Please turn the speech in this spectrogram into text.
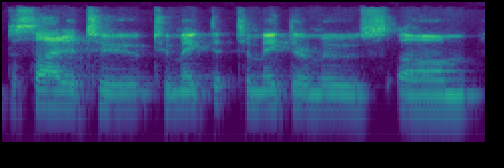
decided to to make the, to make their moves. Um,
